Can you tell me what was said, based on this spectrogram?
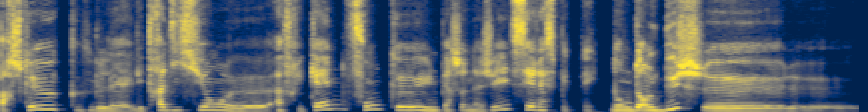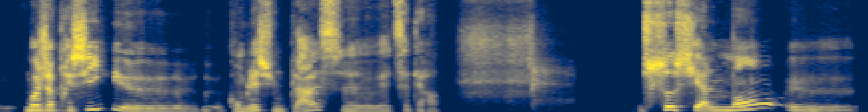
parce que les, traditions euh, africaines font qu'une personne âgée, c'est respecté. Donc dans le bus, moi j'apprécie qu'on me laisse une place, etc socialement, euh,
